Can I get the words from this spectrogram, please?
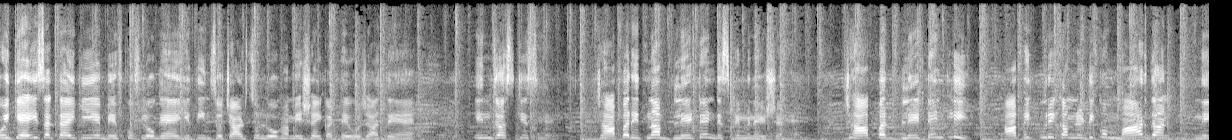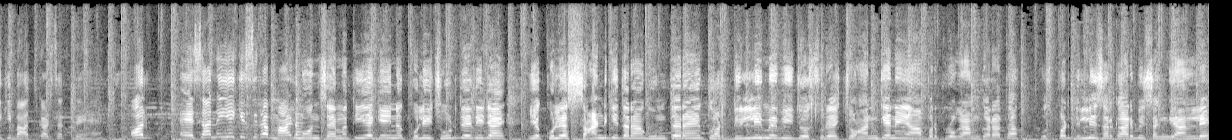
कोई कह ही सकता है कि ये बेवकूफ़ लोग हैं ये 300-400 लोग हमेशा इकट्ठे हो जाते हैं। इनजस्टिस है जहाँ पर इतना ब्लेटेंट डिस्क्रिमिनेशन है जहाँ पर ब्लेटेंटली आप एक पूरी कम्युनिटी को मार डालने की बात कर सकते हैं। और ऐसा नहीं है कि सिर्फ़ मार मौन सहमति है कि इन्हें खुली छूट दे दी जाए। ये खुले सांड की तरह घूमते रहे। और दिल्ली में भी जो सुरेश चौहान के ने यहाँ पर प्रोग्राम करा था उस पर दिल्ली सरकार भी संज्ञान ले।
